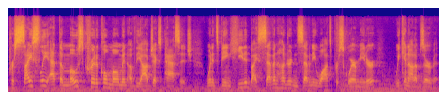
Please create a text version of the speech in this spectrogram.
Precisely at the most critical moment of the object's passage, when it's being heated by 770 watts per square meter, we cannot observe it.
